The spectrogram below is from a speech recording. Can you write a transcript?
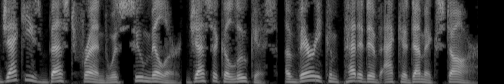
Jackie's best friend was Sue Miller Jessica Lucas, a very competitive academic star.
